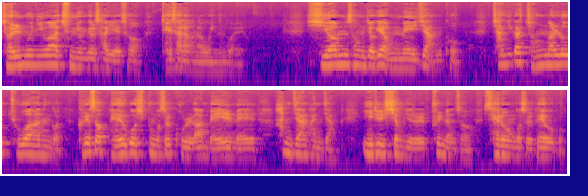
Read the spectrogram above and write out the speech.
젊은이와 중년들 사이에서 되살아나고 있는 거예요. 시험 성적에 얽매이지 않고 자기가 정말로 좋아하는 것, 그래서 배우고 싶은 것을 골라 매일매일 한 장 한장 일일 시험지를 풀면서 새로운 것을 배우고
